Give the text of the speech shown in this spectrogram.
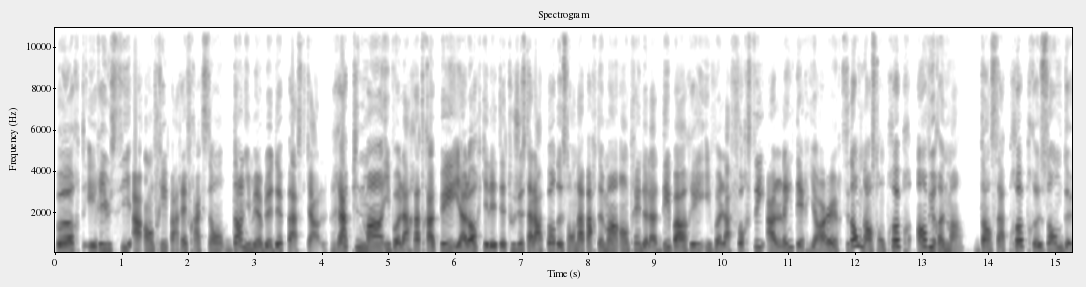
porte et réussit à entrer par effraction dans l'immeuble de Pascal. Rapidement, il va la rattraper et alors qu'elle était tout juste à la porte de son appartement en train de la débarrer, il va la forcer à l'intérieur. C'est donc dans son propre environnement, dans sa propre zone de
